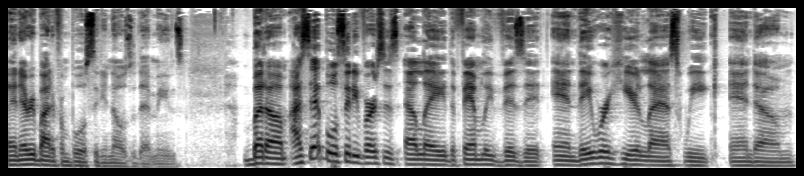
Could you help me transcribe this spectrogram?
and everybody from Bull City knows what that means. But um, I said Bull City versus LA, the family visit, and they were here last week. And um,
